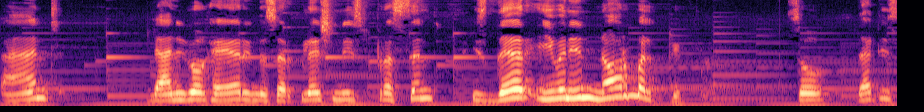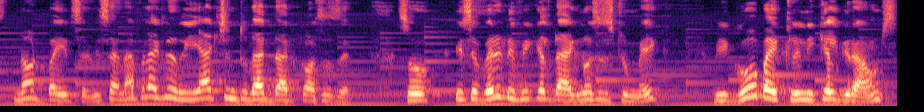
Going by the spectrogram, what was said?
and lanugo hair in the circulation is present, is there even in normal people. So that is not by itself. It's an anaphylactic reaction to that that causes it. So it's a very difficult diagnosis to make. We go by clinical grounds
